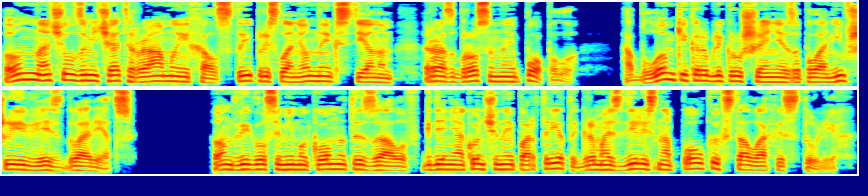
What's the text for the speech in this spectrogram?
он начал замечать рамы и холсты, прислоненные к стенам, разбросанные по полу, обломки кораблекрушения, заполонившие весь дворец. Он двигался мимо комнаты залов, где неоконченные портреты громоздились на полках, столах и стульях.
